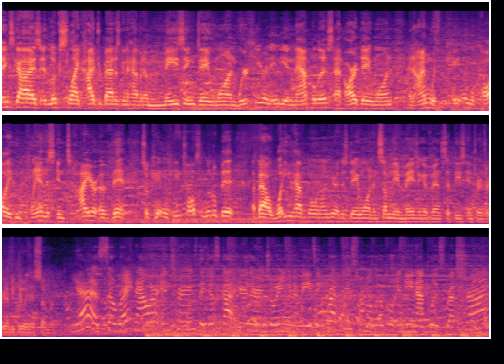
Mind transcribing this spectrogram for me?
Thanks, guys. It looks like Hyderabad is going to have an amazing day one. We're here in Indianapolis at our day one, and I'm with Caitlin McCauley, who planned this entire event. So, Caitlin, can you tell us a little bit about what you have going on here at this day one and some of the amazing events that these interns are going to be doing this summer? Yes, so right now our interns, they just got here, they're enjoying an amazing breakfast from a local Indianapolis restaurant.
